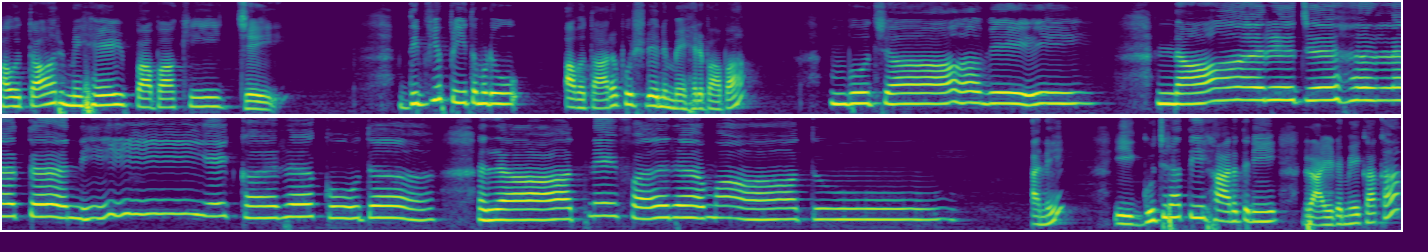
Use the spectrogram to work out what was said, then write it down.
అవతార్ మెహేర్ బాబాకి జై. దివ్య ప్రీతముడు అవతార పురుషుడైన మెహర్ బాబా బుజావే నార్ కరకుద రాత్నే ఫరమాతు అనే ఈ గుజరాతీ హారతిని రాయడమే కాక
